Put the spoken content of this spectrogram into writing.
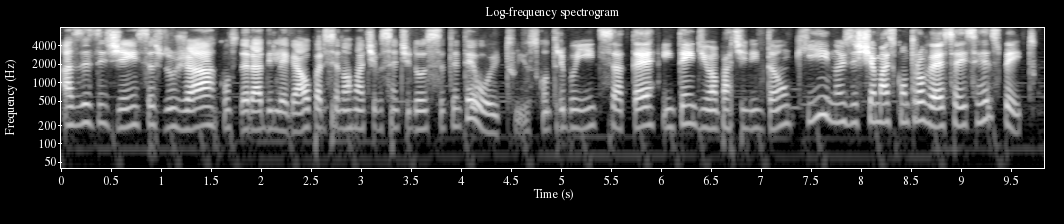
as exigências do já considerado ilegal parecer normativo 112/78, e os contribuintes até entendiam a partir de então que não existia mais controvérsia a esse respeito.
